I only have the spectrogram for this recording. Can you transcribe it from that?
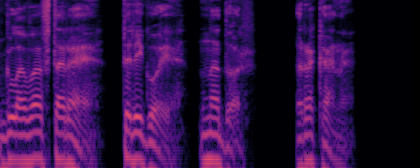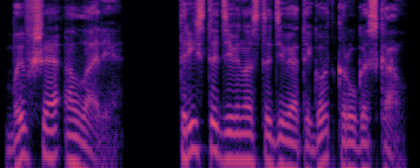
Глава вторая. Талигоя. Надор. Ракана. Бывшая Аллария. 399 год Круга скал.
